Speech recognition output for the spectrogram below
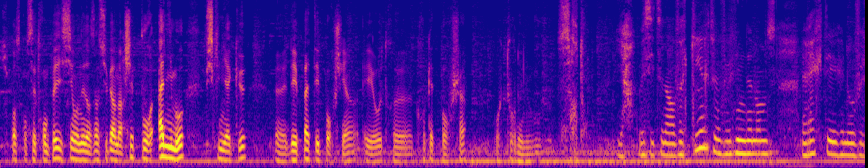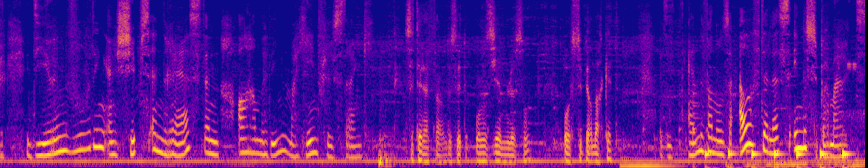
Je pense qu'on s'est trompé, ici on est dans un supermarché pour animaux, puisqu'il n'y a que euh, des pâtés pour chiens et autres euh, croquettes pour chats autour de nous. Sortons. Ja, we zitten al verkeerd. We bevinden ons recht tegenover dierenvoeding en chips en rijst en allerhande dingen, maar geen frisdrank. C'était la fin de cette onzième leçon au supermarket. Het is het einde van onze elfde les in de supermarkt.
